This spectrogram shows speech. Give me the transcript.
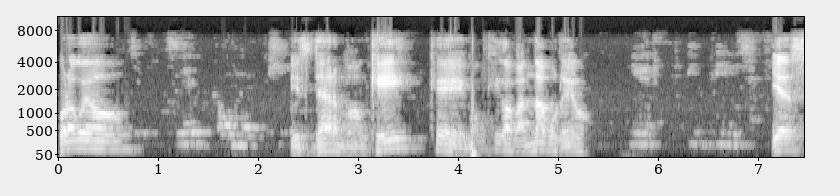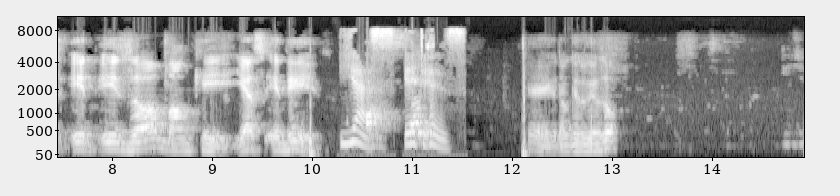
뭐라고요? 이즈 페이트, 어, 몽키. Is that a monkey? 오케이. 몽키가 맞나 보네요. Yes, it is. Yes, it is a monkey. Yes, it is. Yes, it is. 오케이. 그 다음 계속해서. 이즈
